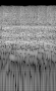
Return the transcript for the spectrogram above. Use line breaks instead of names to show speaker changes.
Yeah.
